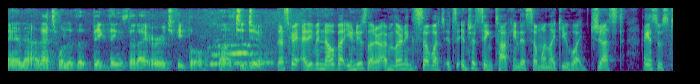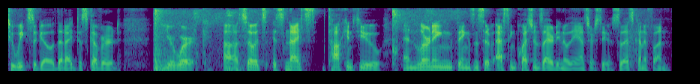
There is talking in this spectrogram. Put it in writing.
And uh, that's one of the big things that I urge people uh, to do. That's great. I didn't even know about your newsletter. I'm learning so much. It's interesting talking to someone like you who I just, I guess it was two weeks ago that I discovered your work. Uh, so it's it's nice talking to you and learning things instead of asking questions I already know the answers to. So that's kind of fun.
